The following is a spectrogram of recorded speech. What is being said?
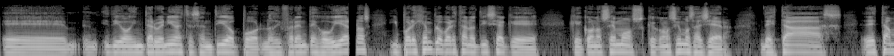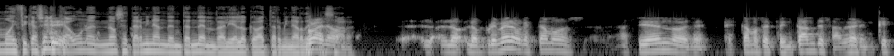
digo, intervenido en este sentido por los diferentes gobiernos? Y, por ejemplo, por esta noticia que, que, conocemos, que conocimos ayer, de estas, de estas modificaciones que aún no se terminan de entender en realidad lo que va a terminar de pasar. Lo, lo primero que estamos haciendo, estamos expectantes a ver en qué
